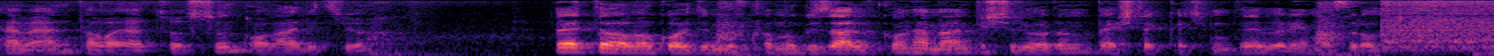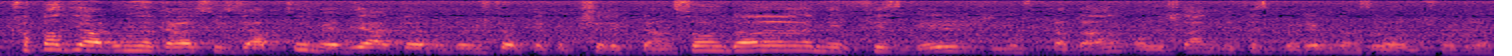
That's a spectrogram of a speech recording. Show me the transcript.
Hemen tavaya atıyorsun. Olay bitiyor. Ve tavama koyduğum yufkamı, güzel yufkamı hemen pişiriyorum. 5 dakika içinde böreğim hazır oluyor. Kapak yardımıyla ters yüz yaptım ve diğer tarafı da 3-4 dakika pişirdikten sonra nefis bir yufkadan oluşan nefis böreğim hazır olmuş oluyor.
